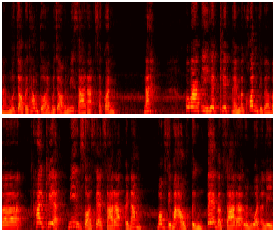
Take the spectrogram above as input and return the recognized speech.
นั้นมูเจ้าไปทำตัวให้หมูเจ้ามันมีสาระซะก่อนนะ เพราะว่าพี่เฮ็ดคลิปให้มันคนที่แบบว่าคลายเครียดมีสอดแทรกสาระไปนำบ่สิมาเอาตึงเป๊ะแบบสาระล้วนๆอันนี้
